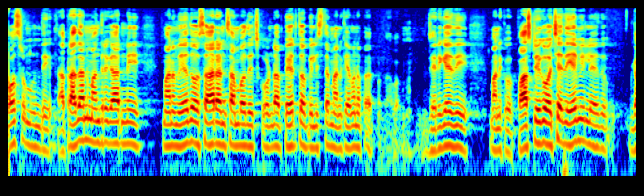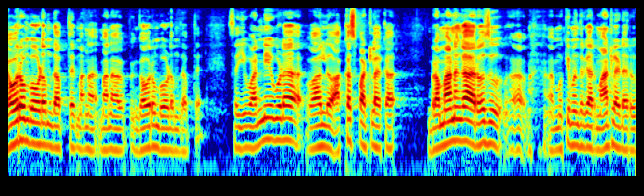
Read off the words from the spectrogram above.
అవసరం ఉంది. ఆ ప్రధానమంత్రి గారిని మనం ఏదో సార్ అని సంబోధించకుండా పేరుతో పిలిస్తే మనకేమైనా జరిగేది మనకు పాజిటివ్గా వచ్చేది ఏమీ లేదు. గౌరవం పోవడం తప్పితే మన మన గౌరవం పోవడం తప్పితే. సో ఇవన్నీ కూడా వాళ్ళు అక్కస్ పట్లక బ్రహ్మాండంగా ఆ రోజు ముఖ్యమంత్రి గారు మాట్లాడారు.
